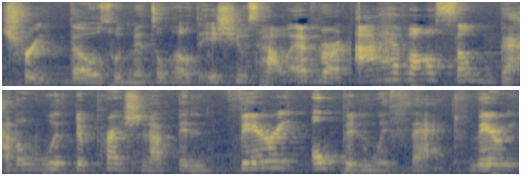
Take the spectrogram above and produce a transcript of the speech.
treat those with mental health issues. However, I have also battled with depression. I've been very open with that, very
